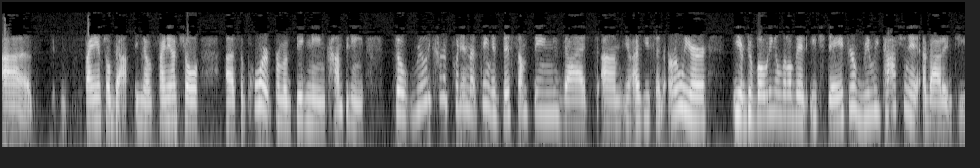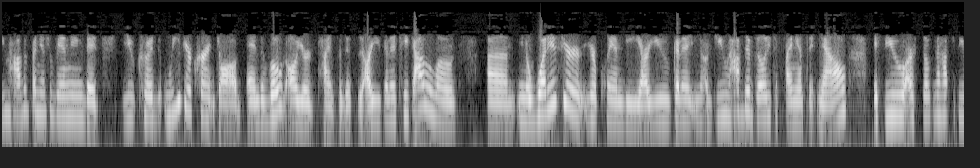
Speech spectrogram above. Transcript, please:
uh, financial, you know, financial uh, support from a big name company. So really kind of put in that thing. Is this something that, um, you know, as you said earlier, you know, devoting a little bit each day. If you're really passionate about it, do you have the financial banding that you could leave your current job and devote all your time for this? Are you going to take out a loan? Um, you know, what is your your plan B? Are you going to, you know, do you have the ability to finance it now? If you are still going to have to be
